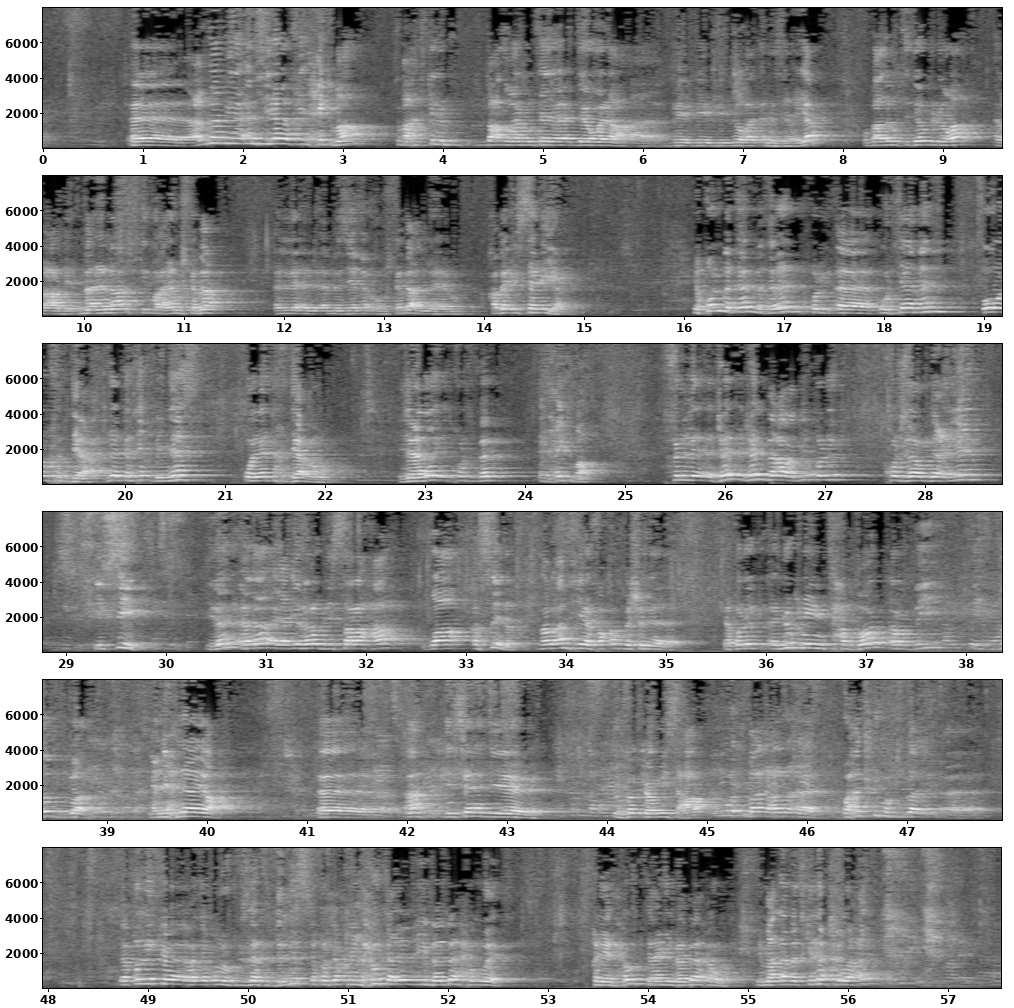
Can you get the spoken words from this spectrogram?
آه، عندنا من الأمثلة في الحكمة طبعا نتكلم بعضها متداولة آه، باللغة الأمازيغية. وبعضهم متداول باللغة العربية. بما أننا نتكلم على مجتمع الأمازيغي أو مجتمع القبائل السامية يقول مثلا مثلا يقول أرتاما هو الخداع. لا تثق بالناس ولا تخدعهم. إذا هذا يدخل في باب الحكمة. في الجانب العربي يقول لك تخرج ربي عيان يكسيك إذا هذا يعني يضرب للصراحة والصدق. فالأمثلة فقط باش يقول لك نكني نتحبر ربي يتدبر يعني حنايا آه آه الانسان يفكر ويسعى. وطبعا آه واحد كلمه في البال آه يقول لك هذا يقولوا بزاف الدلس يقول لك قليل الحوت على اللي بابا حوات. قليل الحوت يعني بابا حوت بمعنى ما تكلفش واحد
